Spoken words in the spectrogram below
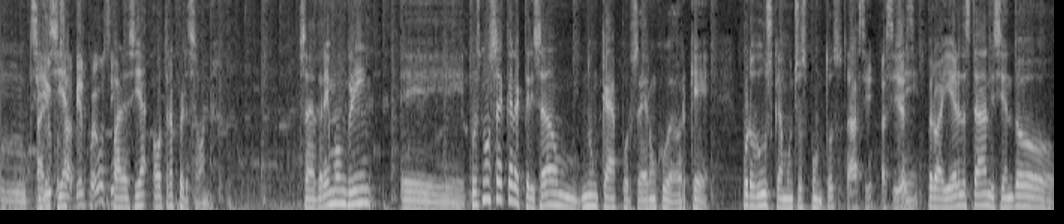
Mm, sí, o sea, vi el juego, sí. Parecía otra persona. O sea, Draymond Green, eh, pues no se ha caracterizado nunca por ser un jugador que produzca muchos puntos. Ah, sí, así Sí, es. pero ayer le estaban diciendo.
